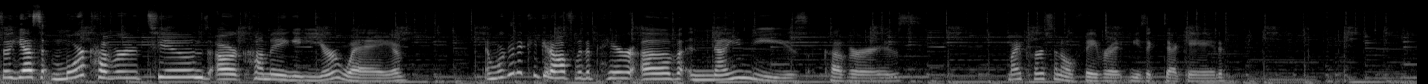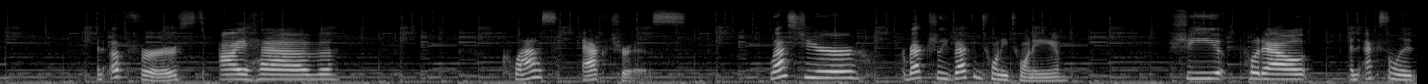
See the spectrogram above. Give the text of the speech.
so, yes, more cover tunes are coming your way. And we're going to kick it off with a pair of 90s covers. My personal favorite music decade. And up first, I have Class Actress. Last year, or actually back in 2020, she put out an excellent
